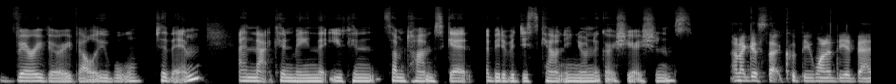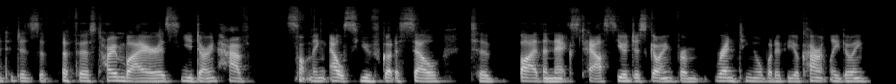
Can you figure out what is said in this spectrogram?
very, very valuable to them. And that can mean that you can sometimes get a bit of a discount in your negotiations. And I guess that could be one of the advantages of a first home buyer is you don't have something else you've got to sell to buy the next house. You're just going from renting or whatever you're currently doing.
